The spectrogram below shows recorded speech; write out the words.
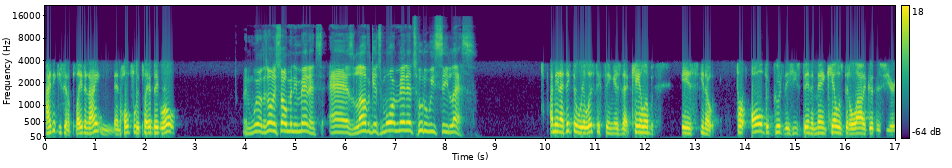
I think he's going to play tonight and, and hopefully play a big role. And Will, there's only so many minutes. As Love gets more minutes, who do we see less? I mean, I think the realistic thing is that Caleb is, you know, for all the good that he's been, and man, Caleb's been a lot of good this year.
